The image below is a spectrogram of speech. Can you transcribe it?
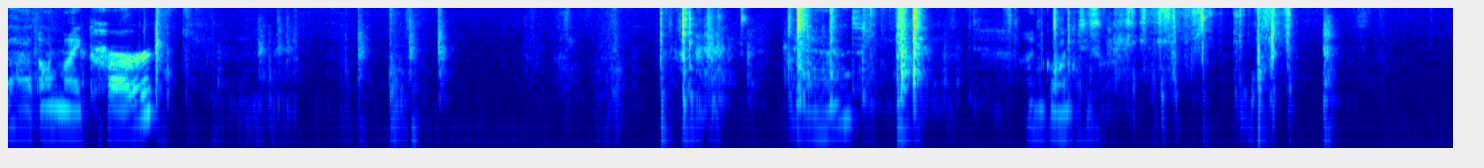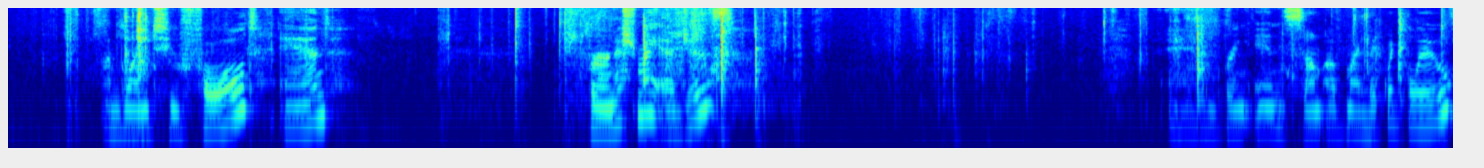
that on my card. And I'm going to I'm going to fold and burnish my edges. And bring in some of my liquid glue.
